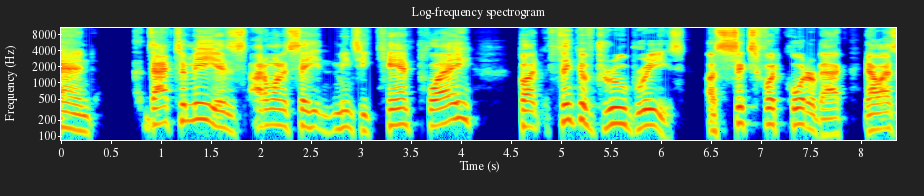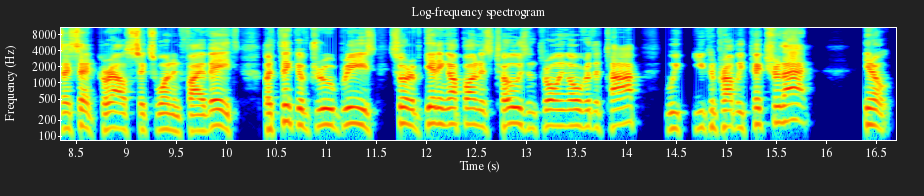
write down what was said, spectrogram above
And that to me is, I don't want to say it means he can't play, but think of Drew Brees, a six foot quarterback. Now, as I said, Corral six one and five eighths, but think of Drew Brees sort of getting up on his toes and throwing over the top. We, you can probably picture that you know,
